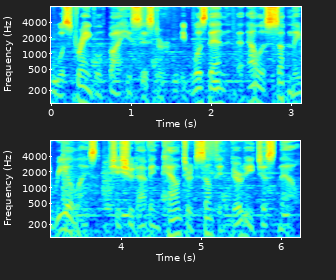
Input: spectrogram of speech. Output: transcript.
who was strangled by his sister. It was then that Alice suddenly realized she should have encountered something dirty just now.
